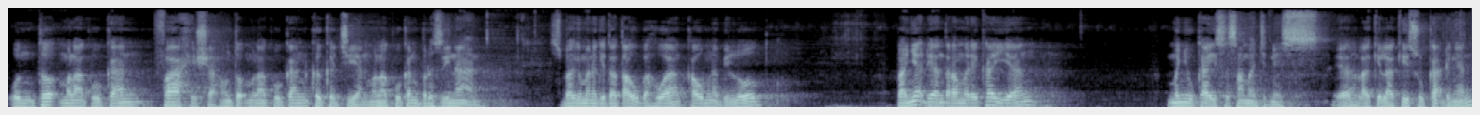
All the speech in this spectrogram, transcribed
untuk melakukan fahisyah, untuk melakukan kekejian, melakukan perzinaan. Sebagaimana kita tahu bahwa kaum Nabi Lut banyak di antara mereka yang menyukai sesama jenis, ya, laki-laki suka dengan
